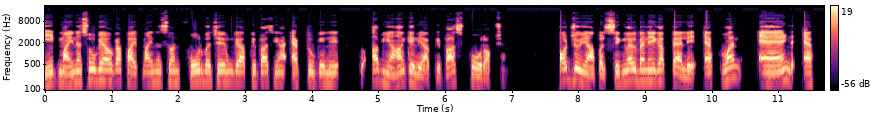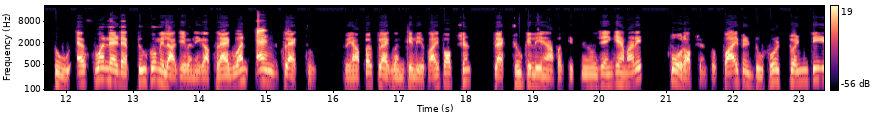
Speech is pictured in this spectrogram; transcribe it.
एक माइनस हो गया होगा फाइव माइनस वन फोर बचे होंगे आपके पास यहाँ एफ़ टू के लिए। तो अब यहाँ के लिए आपके पास फोर ऑप्शन और जो यहाँ पर सिग्नल बनेगा, पहले F one and F two F one and F two को मिला के बनेगा flag one and flag two तो यहाँ पर फ्लैग वन के लिए फाइव ऑप्शन फ्लैग टू के लिए यहाँ पर कितने हो जाएँगे हमारे? फोर ऑप्शन तो five into four twenty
